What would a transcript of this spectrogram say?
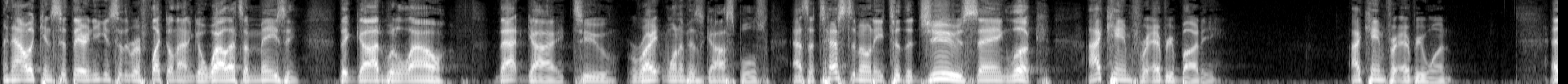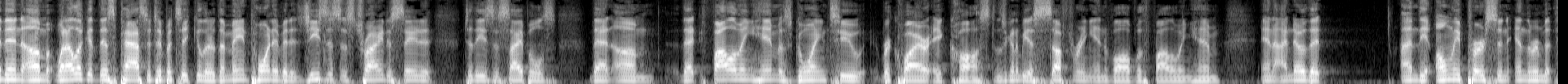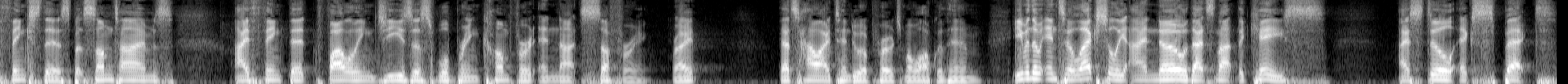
And how it can sit there and you can sit there reflect on that and go, wow, that's amazing that God would allow that guy to write one of his Gospels as a testimony to the Jews saying, Look, I came for everybody. I came for everyone. And then um, when I look at this passage in particular, the main point of it is Jesus is trying to say to, to these disciples that, um, that following him is going to require a cost. There's going to be a suffering involved with following him. And I know that I'm the only person in the room that thinks this, but sometimes I think that following Jesus will bring comfort and not suffering, right? That's how I tend to approach my walk with him. Even though intellectually I know that's not the case, I still expect,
